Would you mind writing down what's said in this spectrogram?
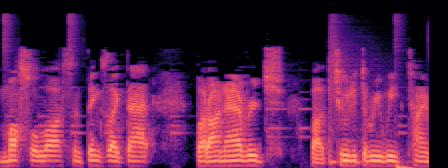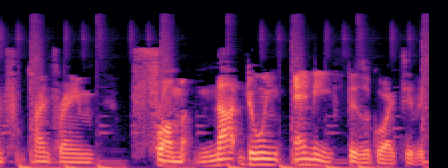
muscle loss and things like that. But on average, about two to three week time time frame from not doing any physical activity.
